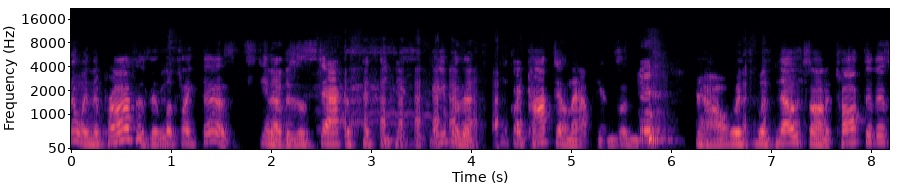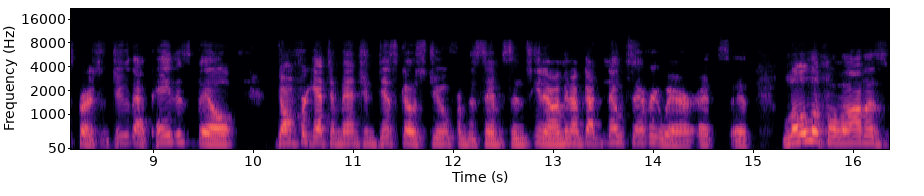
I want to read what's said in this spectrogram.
No, in the process, it looks like this. It's, you know, there's a stack of 50 pieces of paper that look like cocktail napkins and, you know, with, with notes on it. Talk to this person, do that, pay this bill. Don't forget to mention Disco Stew from The Simpsons. You know, I mean, I've got notes everywhere. It's uh, Lola Falana's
